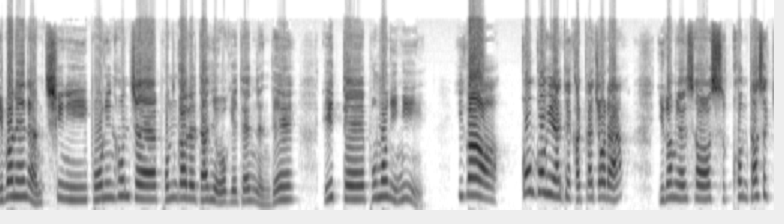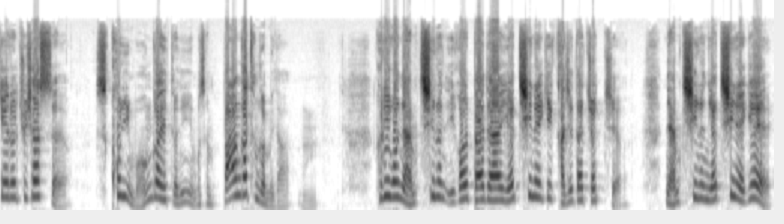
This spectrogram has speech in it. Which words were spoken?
이번에 남친이 본인 혼자 본가를 다녀오게 됐는데 이때 부모님이 이거 꽁꽁이한테 갖다 줘라 이러면서 스콘 다섯 개를 주셨어요. 스콘이 뭔가 했더니 무슨 빵 같은 겁니다. 음. 그리고 남친은 이걸 받아 여친에게 가져다 줬죠. 남친은 여친에게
